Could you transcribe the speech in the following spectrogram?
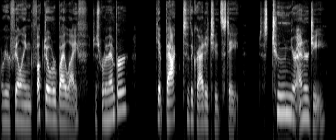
or you're feeling fucked over by life, just remember get back to the gratitude state. Just tune your energy.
